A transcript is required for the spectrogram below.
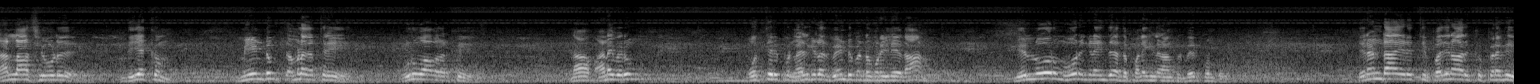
நல்லாசையோடு இந்த இயக்கம் மீண்டும் தமிழகத்திலே உருவாவதற்கு நாம் அனைவரும் ஒத்துழைப்பு நல்கிட வேண்டும் என்ற முறையிலே தான் எல்லோரும் ஒருங்கிணைந்து அந்த பணிகளை நாங்கள் மேற்கொண்டோம். இரண்டாயிரத்தி பதினாறுக்கு பிறகு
